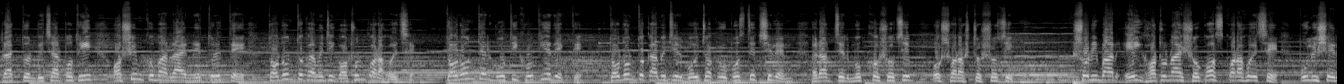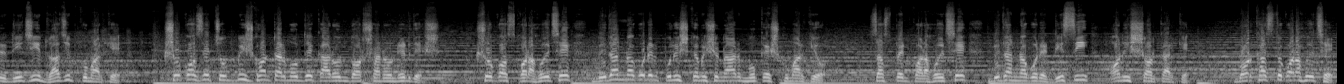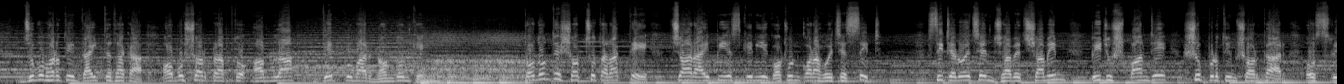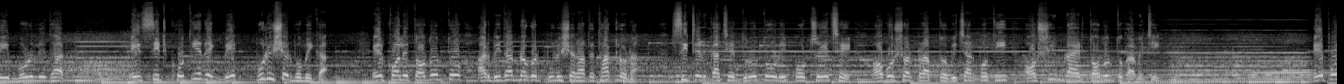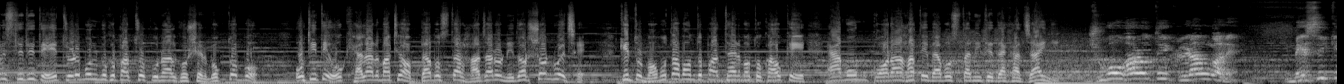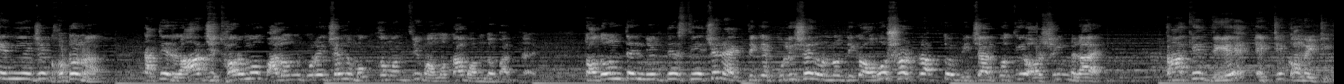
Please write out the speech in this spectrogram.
প্রাক্তন বিচারপতি অসীম কুমার রায়ের নেতৃত্বে তদন্ত কমিটি গঠন করা হয়েছে। তদন্তের গতি খতিয়ে দেখতে তদন্ত কমিটির বৈঠকে উপস্থিত ছিলেন রাজ্যের মুখ্য সচিব ও স্বরাষ্ট্র সচিব। শনিবার এই ঘটনায় শোকজ করা হয়েছে পুলিশের ডিজি রাজীব কুমারকে। শোকজে চব্বিশ ঘণ্টার মধ্যে কারণ দর্শানোর নির্দেশ। শোকজ করা হয়েছে বিধাননগরের পুলিশ কমিশনার মুকেশ কুমারকেও। সাসপেন্ড করা হয়েছে বিধাননগরের ডিসি অনিশ সরকারকে। বরখাস্ত করা হয়েছে যুব ভারতীর দায়িত্বে থাকা অবসরপ্রাপ্ত আমলা দেবকুমার নন্দনকে। তদন্তের স্বচ্ছতা রাখতে চার আইপিএসকে নিয়ে গঠন করা হয়েছে সিট। সিটে রয়েছেন জাভেদ শামীম, পীযূষ পান্ডে সুপ্রতিম সরকার ও শ্রী মুরলীধর। এই সিট খতিয়ে দেখবে পুলিশের ভূমিকা। এর ফলে তদন্ত আর বিধাননগর পুলিশের হাতে থাকল না। সিটের কাছে দ্রুত রিপোর্ট চেয়েছে অবসরপ্রাপ্ত বিচারপতি অসীম রায়ের তদন্ত কমিটি। এ পরিস্থিতিতে তৃণমূল মুখপাত্র কুণাল ঘোষের বক্তব্য অতীতেও খেলার মাঠে অব্যবস্থার হাজারো নিদর্শন রয়েছে, কিন্তু মমতা বন্দ্যোপাধ্যায়ের মতো কাউকে এমন কড়া হাতে ব্যবস্থা নিতে দেখা যায়নি। যুব ভারতী ক্রীড়াঙ্গনে মেসিকে নিয়ে যে ঘটনা, তাতে রাজধর্ম পালন করেছেন মুখ্যমন্ত্রী মমতা বন্দ্যোপাধ্যায়। তদন্তের নির্দেশ দিয়েছেন একদিকে পুলিশের, অন্যদিকে অবসরপ্রাপ্ত বিচারপতি অসীম রায়। তাকে দিয়ে একটি কমিটি।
